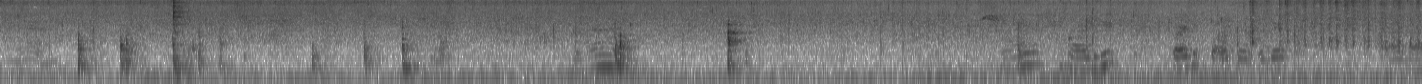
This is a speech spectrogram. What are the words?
Ayan. Ayan. So, garlic. Garlic powder ulit. Para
